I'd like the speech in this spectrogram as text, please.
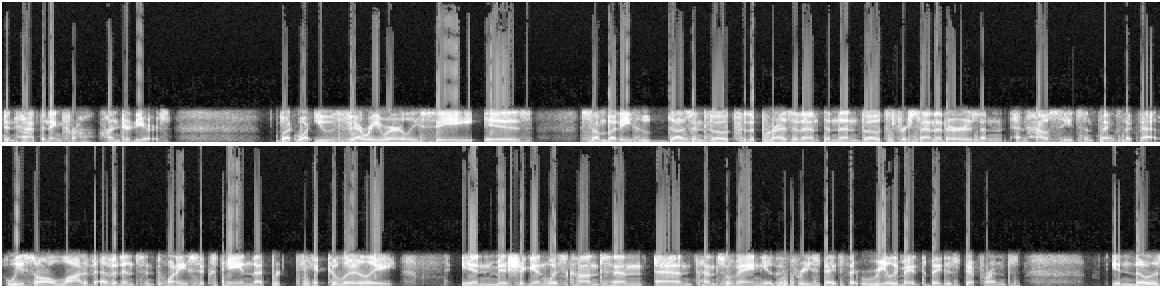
been happening for 100 years. But what you very rarely see is somebody who doesn't vote for the president and then votes for senators and, and House seats and things like that. We saw a lot of evidence in 2016 that, particularly in Michigan, Wisconsin, and Pennsylvania, the three states that really made the biggest difference, in those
